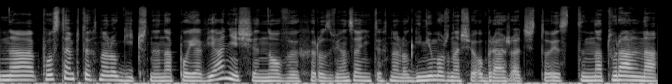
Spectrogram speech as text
na postęp technologiczny, na pojawianie się nowych rozwiązań i technologii nie można się obrażać. To jest naturalna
